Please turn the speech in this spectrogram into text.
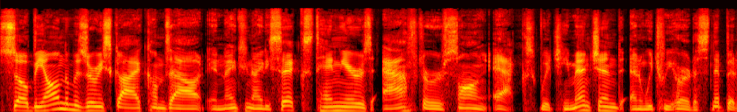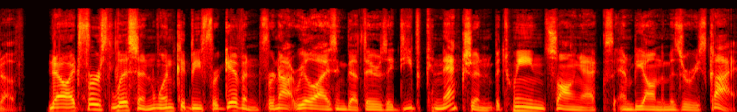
So, Beyond the Missouri Sky comes out in 1996, 10 years after Song X, which he mentioned and which we heard a snippet of. Now, at first listen, one could be forgiven for not realizing that there's a deep connection between Song X and Beyond the Missouri Sky.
